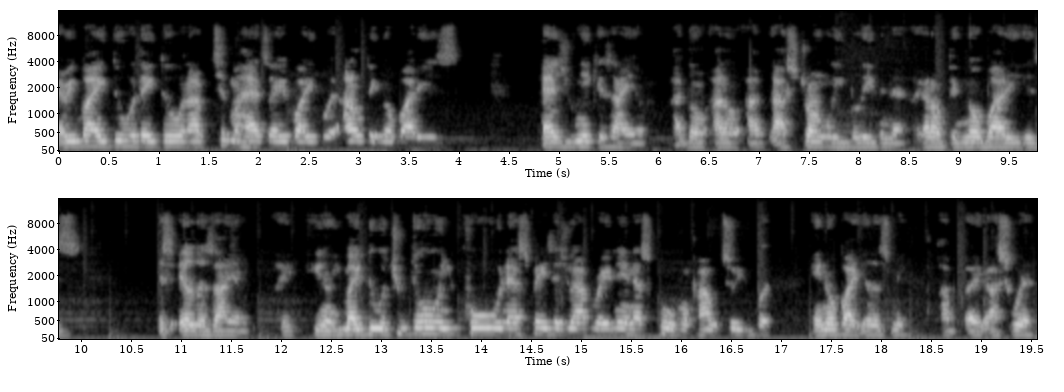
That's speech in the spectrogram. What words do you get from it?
everybody do what they do, and I tip my hat to everybody, but I don't think nobody is as unique as I am. I don't, I don't, I, I strongly believe in that. Like I don't think nobody is as ill as I am. Like you know, you might do what you do and you cool in that space that you operate in. That's cool, more power to you. But ain't nobody ill as me. I, I, I swear.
